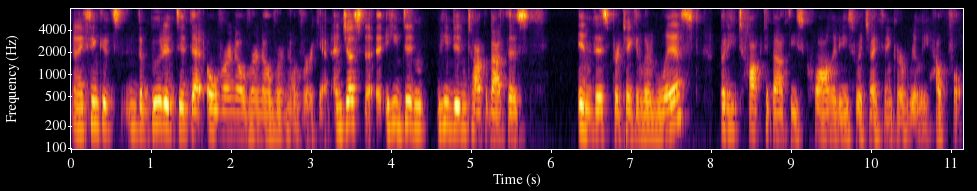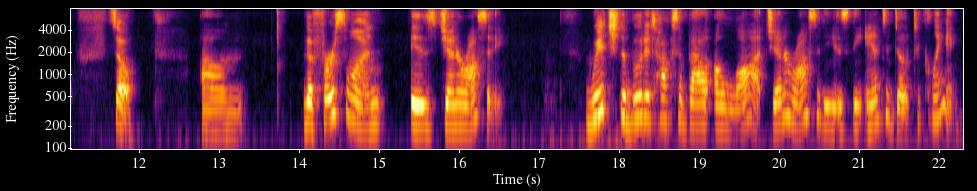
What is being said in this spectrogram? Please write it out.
And I think it's the Buddha did that over and over and over and over again. And just he didn't he didn't talk about this in this particular list, but he talked about these qualities, which I think are really helpful. So um, the first one is generosity which the Buddha talks about a lot. Generosity is the antidote to clinging.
